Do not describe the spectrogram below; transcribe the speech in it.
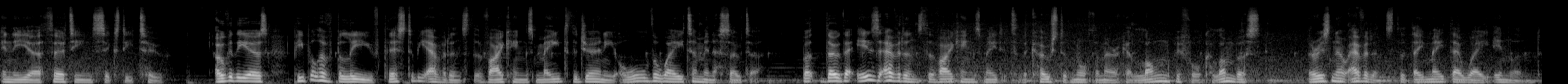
in the year 1362. Over the years, people have believed this to be evidence that Vikings made the journey all the way to Minnesota. But though there is evidence that Vikings made it to the coast of North America long before Columbus, there is no evidence that they made their way inland.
